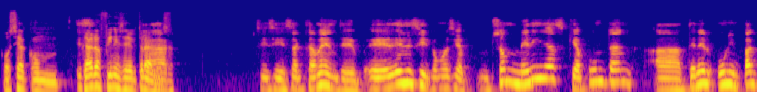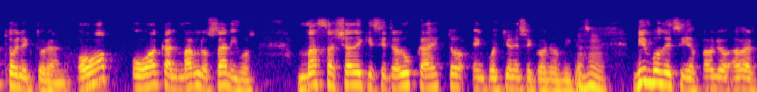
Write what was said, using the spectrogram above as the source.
o sea, con Es- claros fines electorales. Claro. Sí, sí, exactamente. Eh, es decir, como decía, son medidas que apuntan a tener un impacto electoral o a, o a calmar los ánimos, más allá de que se traduzca esto en cuestiones económicas. Bien vos decías, Pablo, a ver,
